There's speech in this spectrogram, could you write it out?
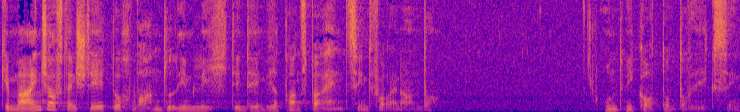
Gemeinschaft entsteht durch Wandel im Licht, indem wir transparent sind voreinander und mit Gott unterwegs sind.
